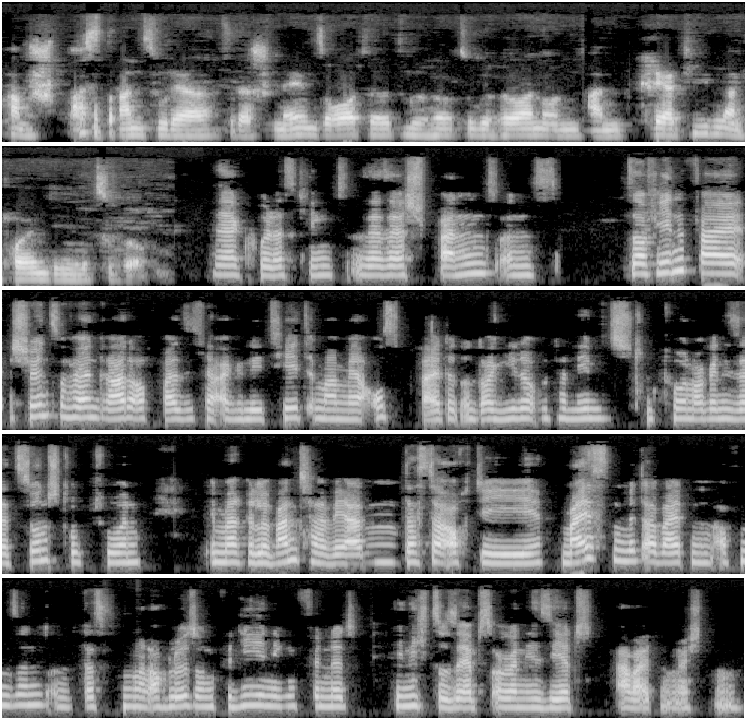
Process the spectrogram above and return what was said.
haben Spaß dran, zu der, zu der schnellen Sorte zu, gehör, zu gehören und an kreativen, an tollen Dingen mitzuwirken. Sehr cool, das klingt sehr, sehr spannend und ist auf jeden Fall schön zu hören, gerade auch weil sich ja Agilität immer mehr ausbreitet und agile Unternehmensstrukturen, Organisationsstrukturen immer relevanter werden, dass da auch die meisten Mitarbeitenden offen sind und dass man auch Lösungen für diejenigen findet, die nicht so selbst organisiert arbeiten möchten.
